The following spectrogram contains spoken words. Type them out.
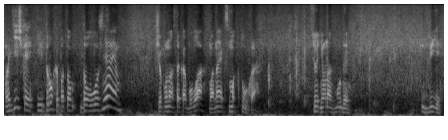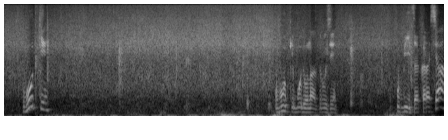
водичкою і трохи потім доувлажняємо, щоб у нас така була, вона як смактуха. Сьогодні у нас буде дві вудки. Вудки буде у нас, друзі, убійця карася.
